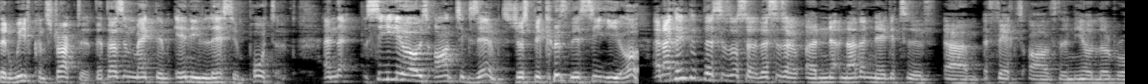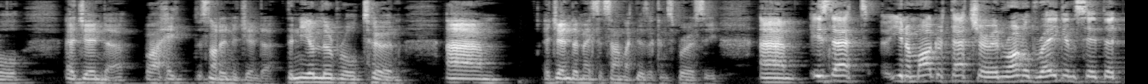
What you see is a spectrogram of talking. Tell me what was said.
that we've constructed that doesn't make them any less important. And that CEOs aren't exempt just because they're CEO. And I think that this is also, this is a, a, another negative, um, effect of the neoliberal agenda. Well, I hate, it's not an agenda. The neoliberal turn, um, agenda makes it sound like there's a conspiracy. Um, is that, you know, Margaret Thatcher and Ronald Reagan said that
